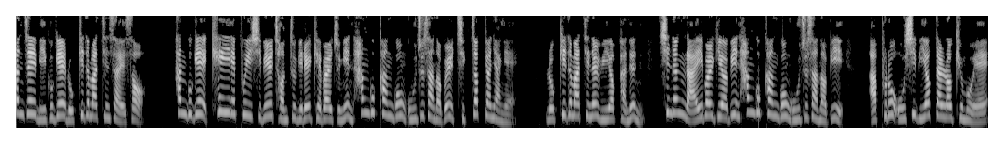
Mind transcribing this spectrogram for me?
현재 미국의 로키드 마틴사에서 한국의 KF-21 전투기를 개발 중인 한국항공 우주산업을 직접 겨냥해 로키드 마틴을 위협하는 신흥 라이벌 기업인 한국항공 우주산업이 앞으로 52억 달러 규모의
